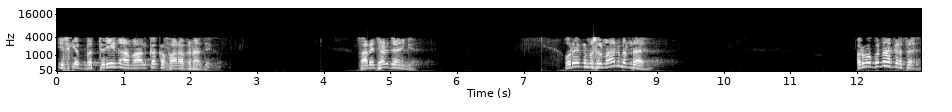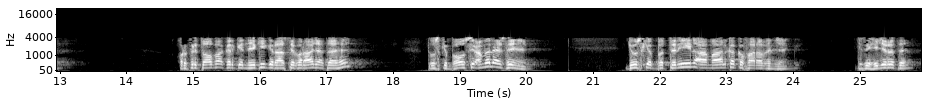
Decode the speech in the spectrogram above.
اس کے بدترین اعمال کا کفارہ بنا دے گا۔ سارے جھڑ جائیں گے۔ اور ایک مسلمان بندہ ہے اور وہ گناہ کرتا ہے۔ اور پھر توبہ کر کے نیکی کے راستے پر آ جاتا ہے۔ تو اس کے بہت سے عمل ایسے ہیں جو اس کے بدترین اعمال کا کفارہ بن جائیں گے۔ جیسے ہجرت ہے۔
